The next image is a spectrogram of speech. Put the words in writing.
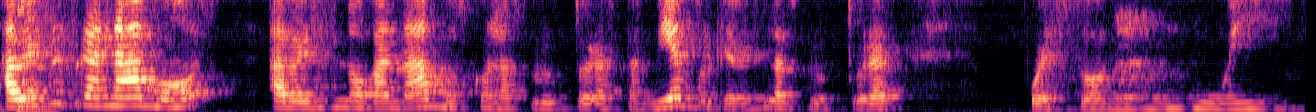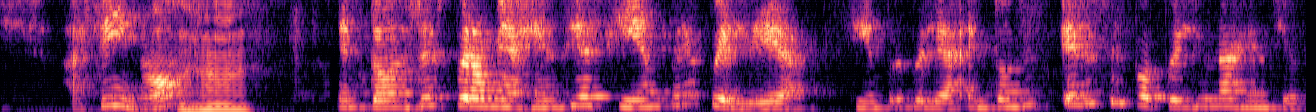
A veces ganamos, a veces no ganamos con las productoras también, porque a veces las productoras pues son muy así, ¿no? Ujú. Entonces, pero mi agencia siempre pelea, siempre pelea. Entonces, ese es el papel de una agencia,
